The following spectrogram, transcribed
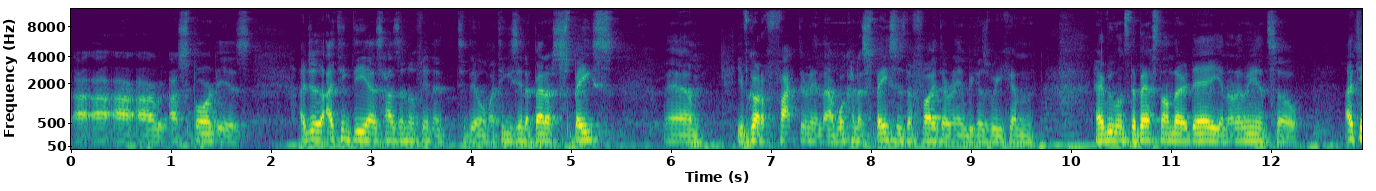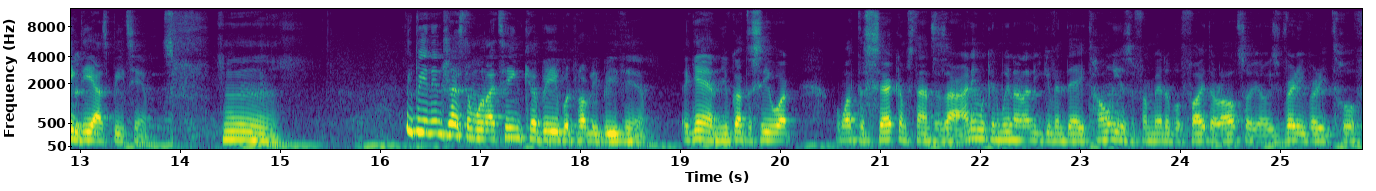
our, our, our, our sport is. I just I think Diaz has enough in it to do him. I think he's in a better space. Um, you've got to factor in that. What kind of space is the fighter in? Because we can. Everyone's the best on their day. You know what I mean? So, I think Diaz beats him. Hmm. It'll be an interesting one. I think Khabib would probably beat him. Again, you've got to see what what the circumstances are. Anyone can win on any given day. Tony is a formidable fighter. Also, you know, he's very very tough.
